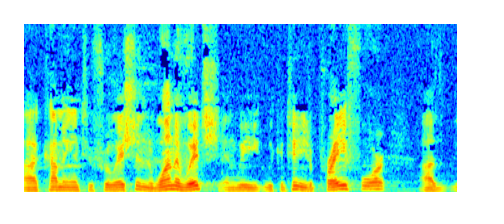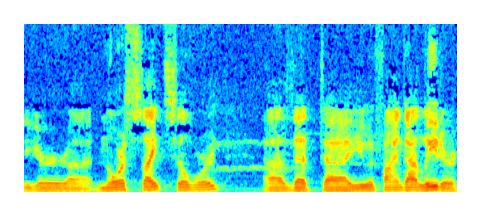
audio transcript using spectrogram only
uh, coming into fruition, one of which, and we, we continue to pray for your north site, Silverwood, that you would find that leader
